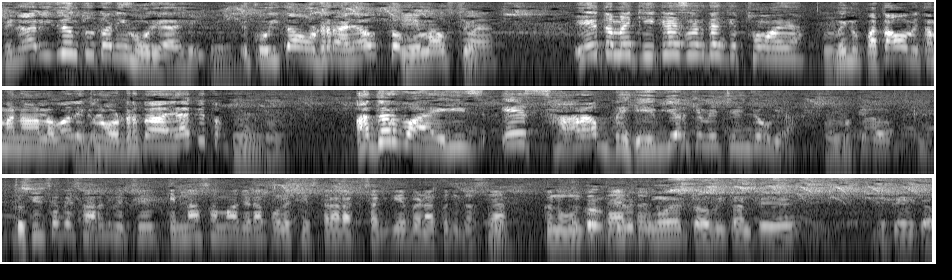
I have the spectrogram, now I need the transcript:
ਬਿਨਾਂ ਰੀਜ਼ਨ ਤੋਂ ਤਾਂ ਨਹੀਂ ਹੋ ਰਿਹਾ ਇਹ। ਇਹ ਕੋਈ ਤਾਂ ਆਰਡਰ ਆਇਆ ਉੱਤੋਂ। ਗੇਮ ਹਾਊਸ ਤੋਂ ਆਇਆ। ਇਹ ਤਾਂ ਮੈਂ ਕੀ ਕਹਿ ਸਕਦਾ ਕਿੱਥੋਂ ਆਇਆ? ਮੈਨੂੰ ਪਤਾ ਹੋਵੇ ਤਾਂ ਮੈਂ ਨਾਂ ਲਵਾਂ ਲੇਕਿਨ ਆਰਡਰ ਤਾਂ ਆਇਆ ਕਿਤੋਂ? ਅਦਰਵਾਈਜ਼ ਇਹ ਸਾਰਾ ਬਿਹੇਵੀਅਰ ਕਿਵੇਂ ਚੇਂਜ ਹੋ ਗਿਆ? ਤੁਸੀਂ ਇਹ ਸਾਰੇ ਦੇ ਵਿੱਚ ਕਿੰਨਾ ਸਮਾਂ ਜਿਹੜਾ ਪੁਲਿਸ ਇਸ ਤਰ੍ਹਾਂ ਰੱਖ ਸਕਦੀ ਹੈ ਬਿਨਾਂ ਕੁਝ ਦੱਸਿਆ? ਕਾਨੂੰਨ ਦੇ ਤਹਿਤ ਕਾਨੂੰਨ 24 ਘੰਟੇ ਡਿਟੇਨ ਕਰ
